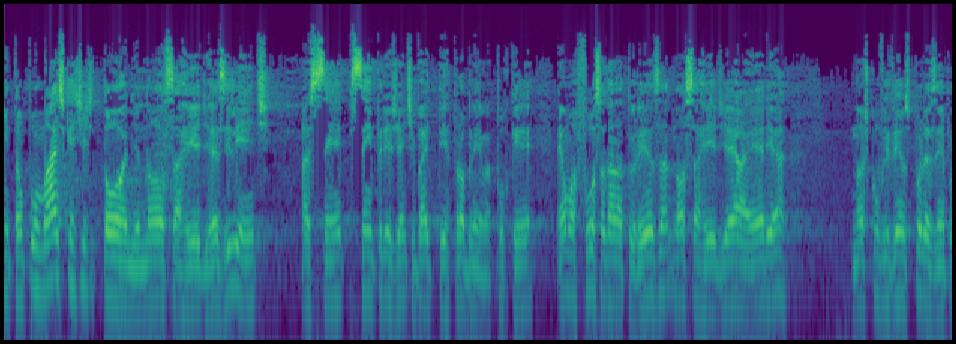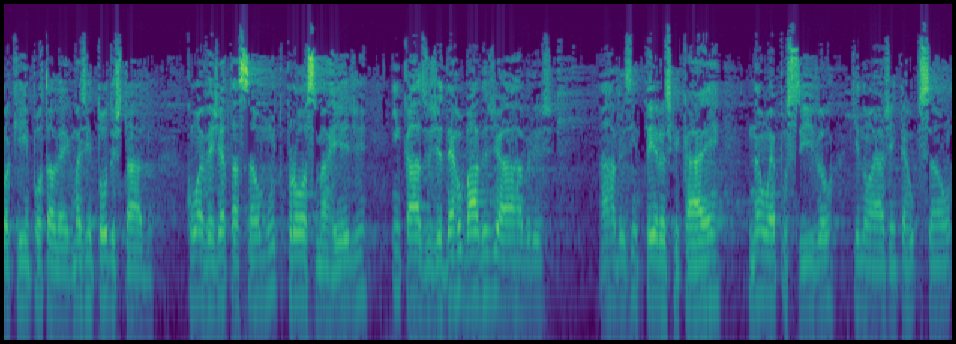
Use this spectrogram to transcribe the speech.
Então, por mais que a gente torne nossa rede resiliente, sempre, sempre a gente vai ter problema, porque é uma força da natureza, nossa rede é aérea, nós convivemos, por exemplo, aqui em Porto Alegre, mas em todo o estado, com a vegetação muito próxima à rede, em casos de derrubadas de árvores, árvores inteiras que caem, não é possível que não haja interrupção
